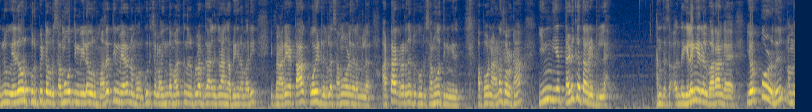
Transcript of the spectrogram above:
இன்னும் ஏதோ ஒரு குறிப்பிட்ட ஒரு சமூகத்தின் மேலே ஒரு மதத்தின் மேலே நம்ம ஒரு குறி சொல்லலாம். இந்த மதத்தினர் ஃபுல்லாக அப்படி தான் இருக்கிறாங்க அப்படிங்கிற மாதிரி இப்போ நிறைய டாக் போயிட்டுருக்குல்ல சமூக வலைதளங்களில். அட்டாக் நடந்துகிட்டு இருக்க ஒரு சமூகத்தின் மீது. அப்போது நான் என்ன சொல்கிறேன்னா இந்திய தடுக்க தவறிட்டு இல்லை. அந்த அந்த இளைஞர்கள் வராங்க. எப்பொழுது நம்ம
